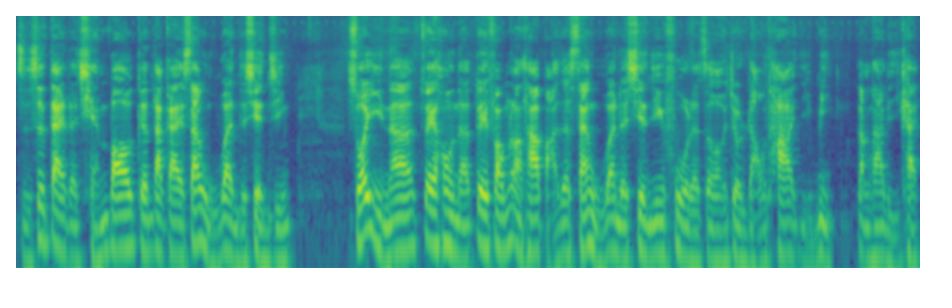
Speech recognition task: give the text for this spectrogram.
只是带着钱包跟大概三五万的现金，所以呢，最后呢，对方让他把这三五万的现金付了之后，就饶他一命，让他离开。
